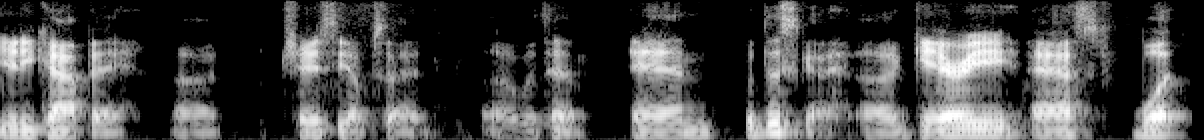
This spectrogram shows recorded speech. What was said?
Yiddi Cappe uh chase the upside uh, with him and with this guy. Uh Gary asked what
